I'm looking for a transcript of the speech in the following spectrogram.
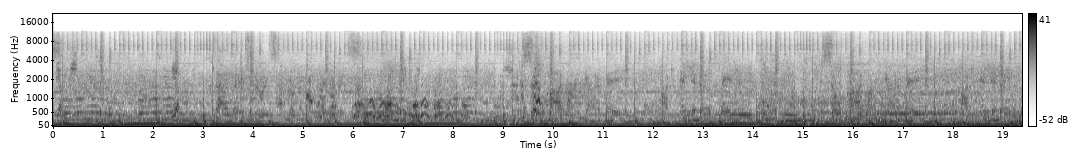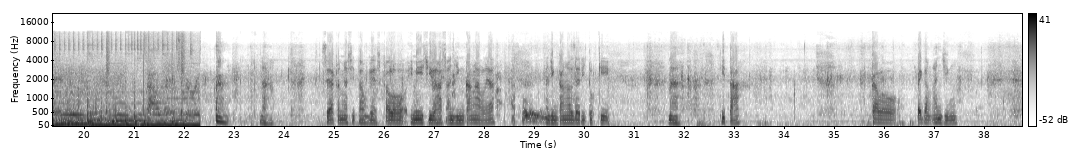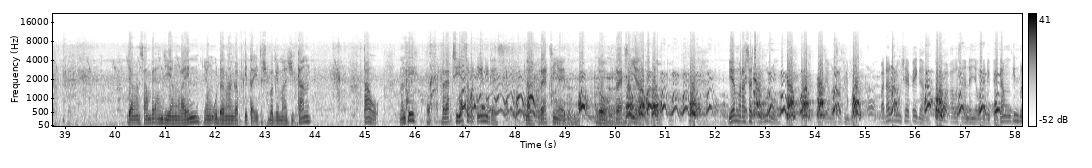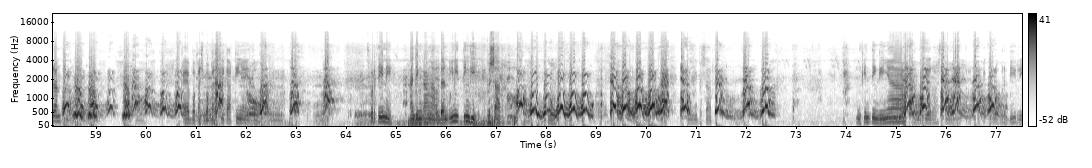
diam diam diam. Nah, saya akan ngasih tahu guys, kalau ini ciri khas anjing kangal ya, anjing kangal dari Turki. Nah, kita kalau pegang anjing, jangan sampai anjing yang lain yang udah nganggap kita itu sebagai majikan tahu. Nanti reaksinya seperti ini guys. Nah, reaksinya itu, tuh reaksinya tuh, tuh, tuh. Dia merasa cemburu dia merasa cemburu padahal belum saya pegang. Coba kalau seandainya udah dipegang mungkin berantem. Kayak bekas-bekas di kakinya itu. Seperti ini anjing kangal. Dan ini tinggi besar. Tinggi besar. Mungkin tingginya hampir meter. Tapi kalau berdiri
